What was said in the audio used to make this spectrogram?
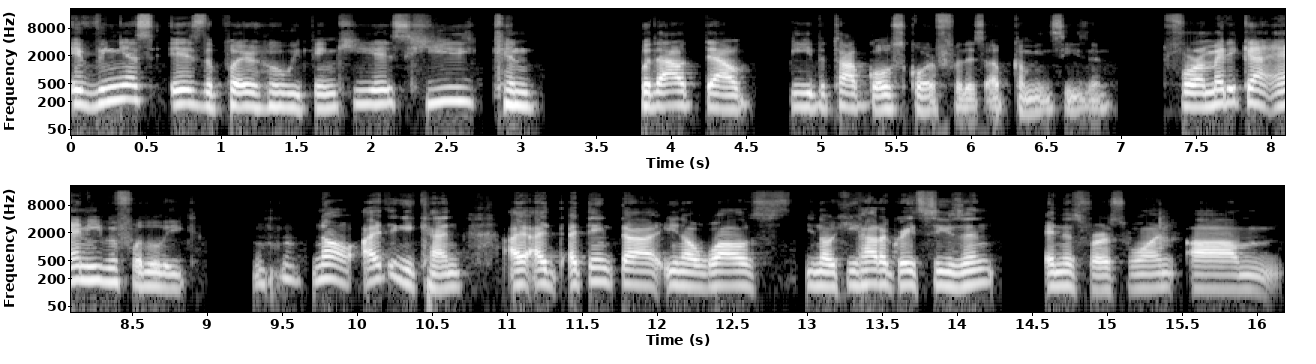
if Viñas is the player who we think he is, he can, without doubt, be the top goal scorer for this upcoming season for America and even for the league. Mm-hmm. No, I think he can. I, I I think that you know whilst you know he had a great season in his first one, um,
